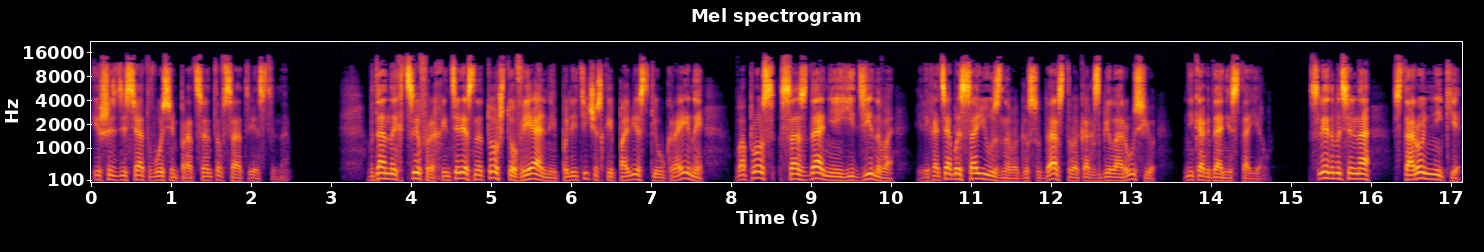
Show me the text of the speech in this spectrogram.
и 68% соответственно. В данных цифрах интересно то, что в реальной политической повестке Украины вопрос создания единого или хотя бы союзного государства, как с Белоруссией, никогда не стоял. Следовательно, сторонники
